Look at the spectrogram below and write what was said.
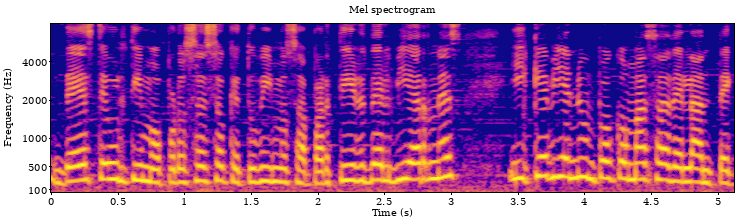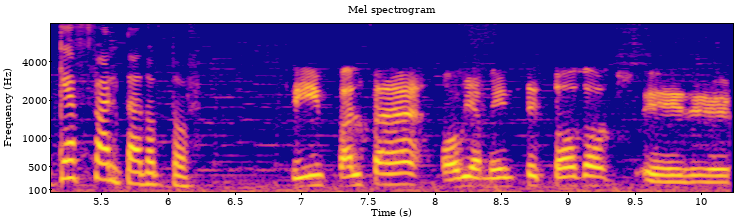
de este último proceso que tuvimos a partir del viernes y que viene un poco más adelante. ¿Qué falta, doctor? Sí, falta obviamente todos, eh,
